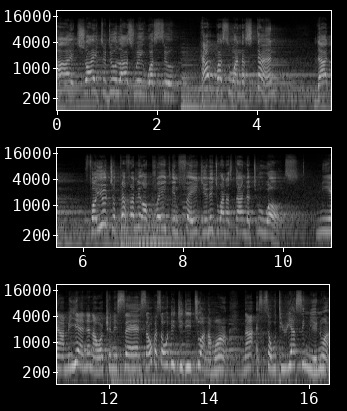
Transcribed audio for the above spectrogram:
I tried to do last week was to help us to understand that for you to perfectly operate in faith, you need to understand the two worlds. nea meyɛɛ ne na wɔtwe ne sɛ sɛ wopɛ sɛ wode gyidi tu anammɔ a na ɛsɛ sɛ wote wiase mmienu a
